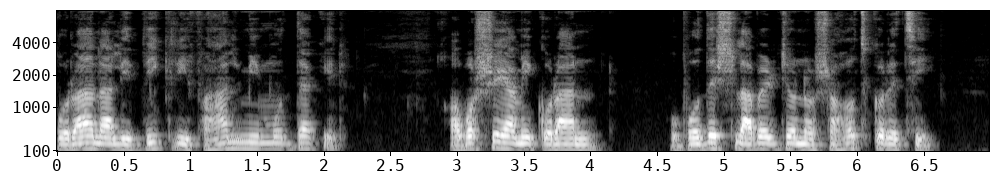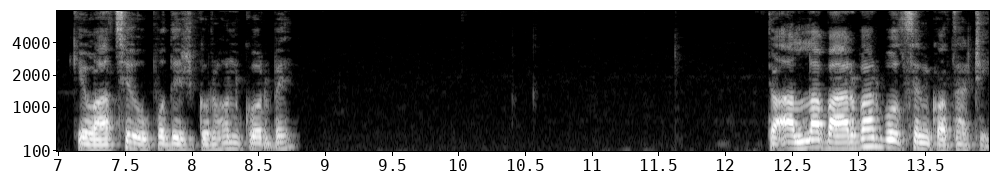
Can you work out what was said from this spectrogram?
কোরআন আলী দিকরি ফাহালমি মুদ্দাকির অবশ্যই আমি কোরআন উপদেশ লাভের জন্য সহজ করেছি। কেউ আছে উপদেশ গ্রহণ করবে? তো আল্লাহ বারবার বলছেন কথাটি।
